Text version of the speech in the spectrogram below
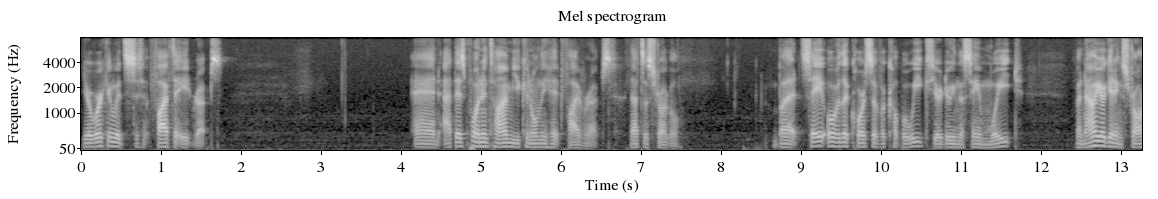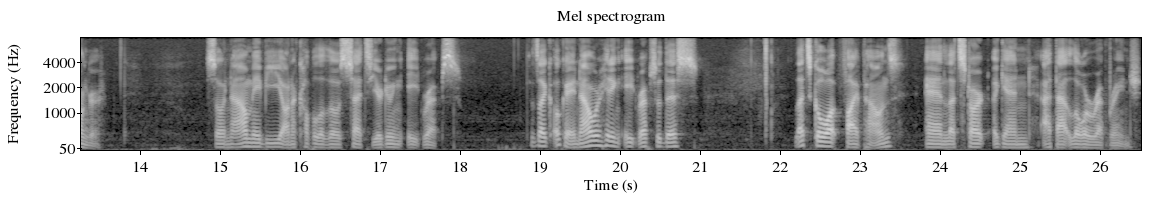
you're working with five to eight reps, and at this point in time, you can only hit five reps. That's a struggle. But say over the course of a couple weeks, you're doing the same weight, but now you're getting stronger. So now maybe on a couple of those sets, you're doing eight reps. So it's like, okay, now we're hitting eight reps with this. Let's go up five pounds and let's start again at that lower rep range.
